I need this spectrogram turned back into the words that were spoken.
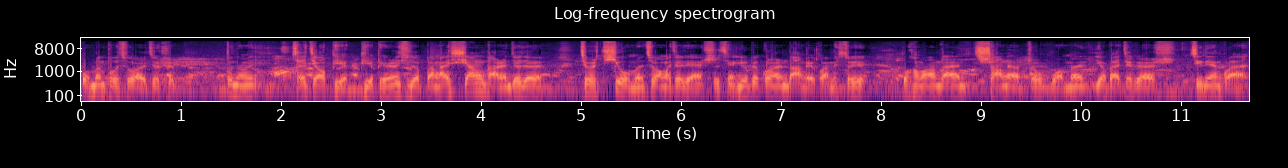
我们不做就是不能再叫别别别人去做。本来香港人就是就是替我们做了这件事情，又被共产党给关闭，所以我和王丹商量之后，我们要把这个纪念馆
